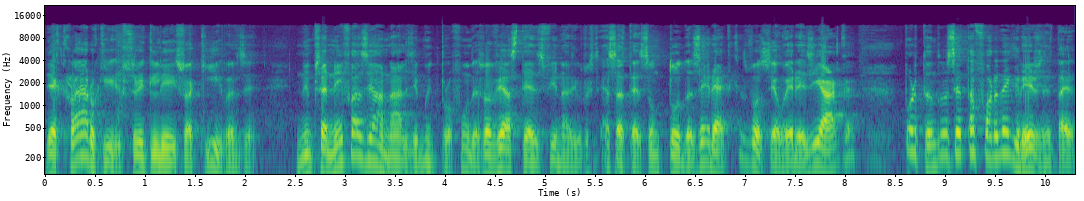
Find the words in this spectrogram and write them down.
E é claro que o sujeito lê isso aqui, vamos dizer, não precisa nem fazer uma análise muito profunda, é só ver as teses finais. Essas teses são todas heréticas, você é um heresiarca, portanto você está fora da igreja, você está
